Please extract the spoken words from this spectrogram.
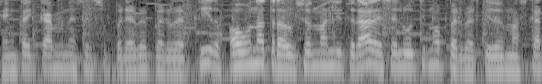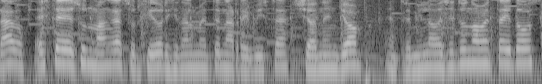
Hentai Kamen es el superhéroe pervertido, o una traducción más literal es el último pervertido enmascarado. Este es un manga surgido originalmente en la revista Shonen Jump entre 1992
